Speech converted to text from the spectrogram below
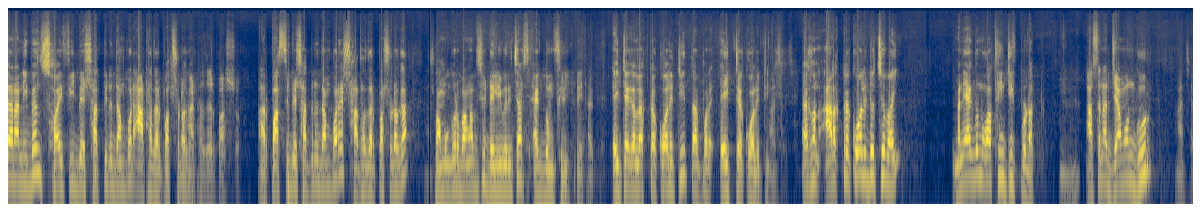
যারা নেবেন ছয় ফিট বেশ সাত ফিটের দাম পড়ে আট হাজার পাঁচশো টাকা। আট হাজার পাঁচশো। আর পাঁচ ফিটের সাত ফিটের দাম পড়ে সাত হাজার পাঁচশো টাকা। সমগ্র বাংলাদেশে ডেলিভারি চার্জ একদম ফ্রি এইটা গেল একটা কোয়ালিটি তারপরে এইটা কোয়ালিটি আচ্ছা আচ্ছা। এখন আর একটা কোয়ালিটি হচ্ছে ভাই মানে একদম অথেন্টিক প্রোডাক্ট আছে না যেমন গুড় আচ্ছা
